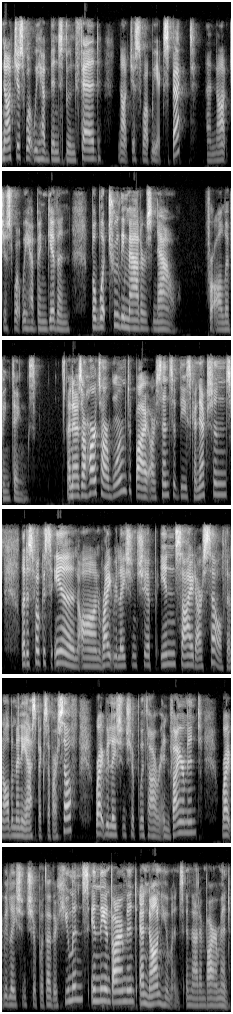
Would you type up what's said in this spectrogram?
Not just what we have been spoon fed, not just what we expect, and not just what we have been given, but what truly matters now for all living things. And as our hearts are warmed by our sense of these connections, let us focus in on right relationship inside ourself and all the many aspects of ourself, right relationship with our environment, right relationship with other humans in the environment and non-humans in that environment,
